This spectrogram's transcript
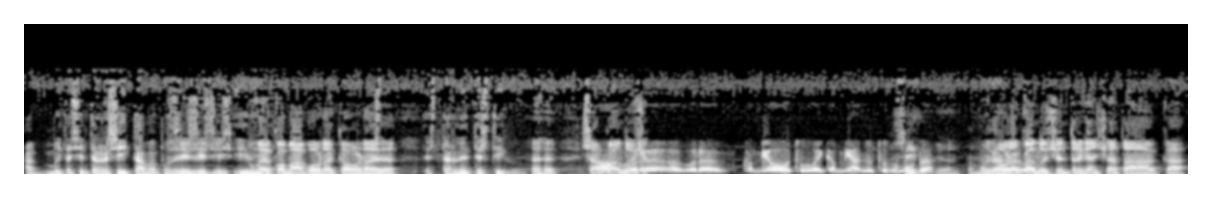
a moita xente rexeitaba poder sí, sí, sí, sí. Ir, non é como agora que agora é estar de testigo xa ah, no, agora, xa... agora cambiou todo vai cambiando todo sí, muda yeah. agora, agora, cando se entregan xa está ca,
